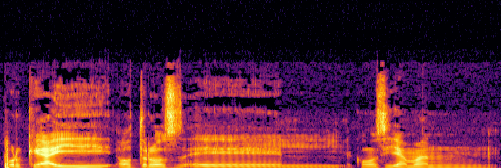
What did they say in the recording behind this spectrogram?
porque hay otros, eh, el- ¿cómo se llaman?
